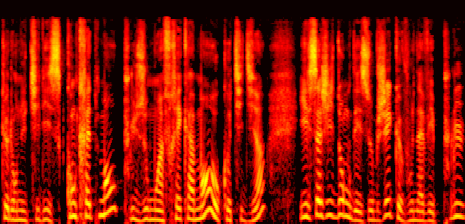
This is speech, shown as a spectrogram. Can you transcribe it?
que l'on utilise concrètement, plus ou moins fréquemment au quotidien. Il s'agit donc des objets que vous n'avez plus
